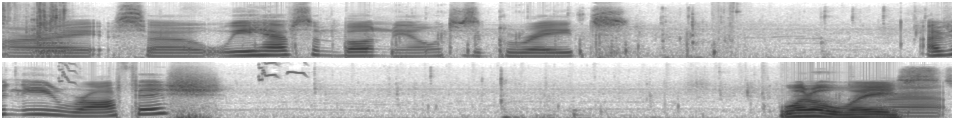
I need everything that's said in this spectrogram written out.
Alright, so we have some bone meal, which is great. I've been eating raw fish. What a waste. Crap.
